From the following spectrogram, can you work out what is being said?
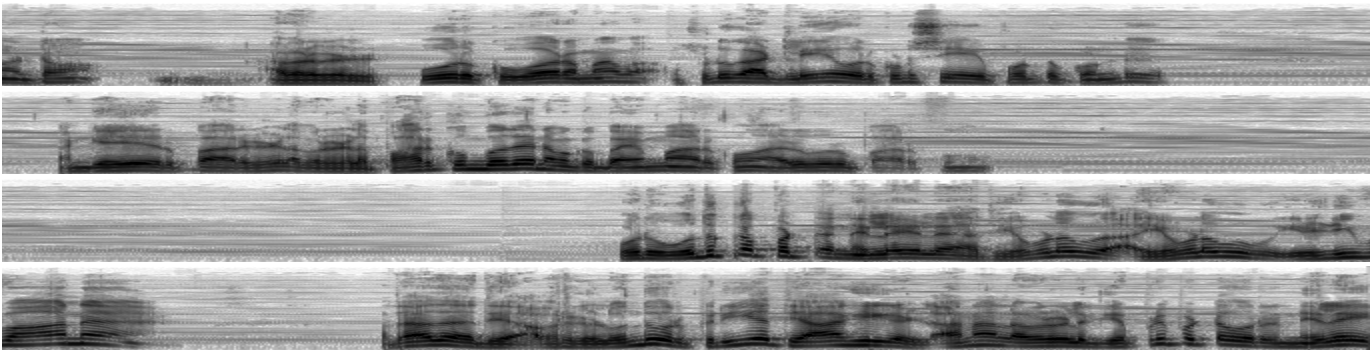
மாட்டோம் அவர்கள் ஊருக்கு ஓரமாக சுடுகாட்டிலேயே ஒரு குடிசையை போட்டுக்கொண்டு அங்கேயே இருப்பார்கள். அவர்களை பார்க்கும்போதே நமக்கு பயமாக இருக்கும் அருவறுப்பாக இருக்கும். ஒரு ஒதுக்கப்பட்ட நிலையில் அது எவ்வளவு எவ்வளவு இழிவான அதாவது அது அவர்கள் வந்து ஒரு பெரிய தியாகிகள் ஆனால் அவர்களுக்கு எப்படிப்பட்ட ஒரு நிலை?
